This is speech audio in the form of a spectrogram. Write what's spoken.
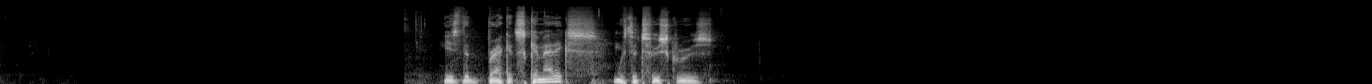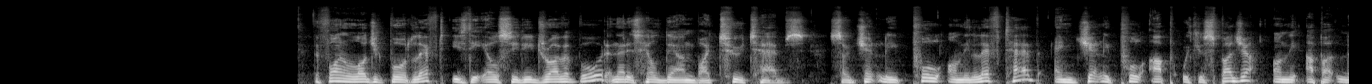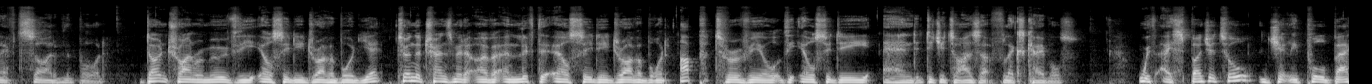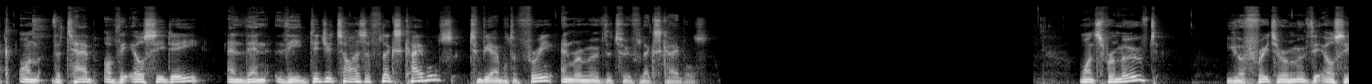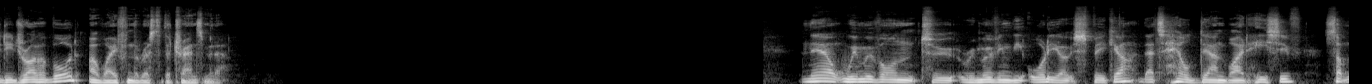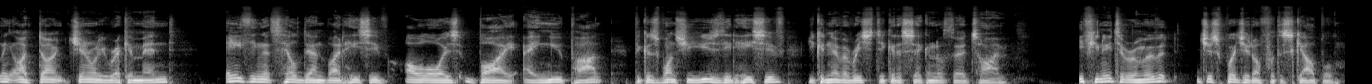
Here's the bracket schematics with the two screws. The final logic board left is the LCD driver board and that is held down by two tabs. So gently pull on the left tab and gently pull up with your spudger on the upper left side of the board. Don't try and remove the LCD driver board yet. Turn the transmitter over and lift the LCD driver board up to reveal the LCD and digitizer flex cables. With a spudger tool, gently pull back on the tab of the LCD and then the digitizer flex cables to be able to free and remove the two flex cables. Once removed, you are free to remove the LCD driver board away from the rest of the transmitter. Now we move on to removing the audio speaker that's held down by adhesive, something I don't generally recommend anything that's held down by adhesive, I'll always buy a new part because once you use the adhesive, you can never restick it a second or third time. If you need to remove it, just wedge it off with a scalpel.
